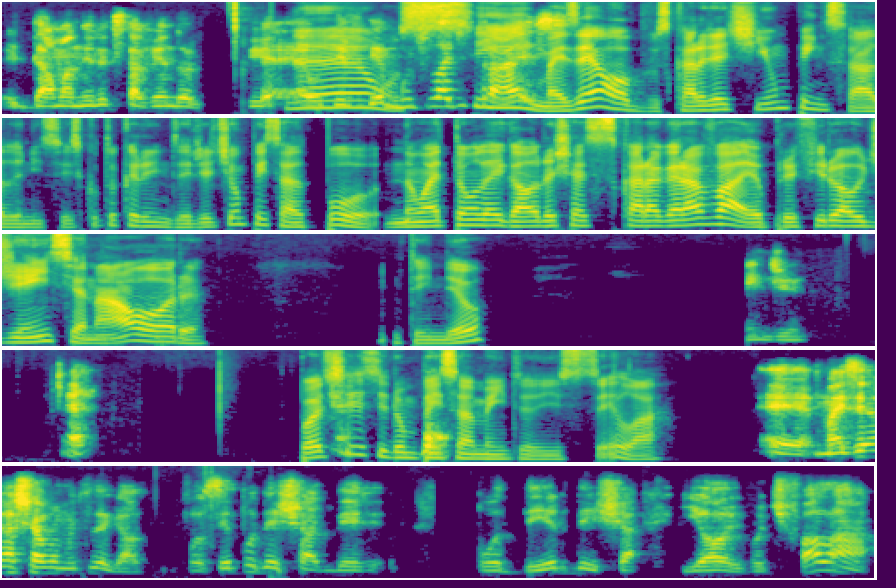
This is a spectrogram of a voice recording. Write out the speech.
eh, da maneira que você está vendo aqui, é, o DVD é muito lá de sim, trás. mas é óbvio, os caras já tinham pensado nisso. É isso que eu tô querendo dizer. Já tinham pensado, pô, não é tão legal deixar esses caras gravar. Eu prefiro a audiência na hora. Entendeu? Entendi. Pode ter sido um bom. pensamento isso, sei lá. É, mas eu achava muito legal. Você poder deixar, de- poder deixar. E ó, eu vou te falar,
